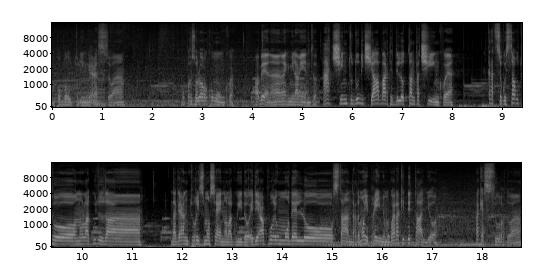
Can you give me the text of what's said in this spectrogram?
Un po' brutto l'ingresso, eh. Ho preso l'oro comunque. Va bene, eh, non è che mi lamento. Ah, 112 Abarth dell'85. Cazzo, quest'auto non la guido da... Da Gran Turismo 6 non la guido Ed era pure un modello standard Mo' è premium, guarda che dettaglio. Ma che assurdo, eh.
